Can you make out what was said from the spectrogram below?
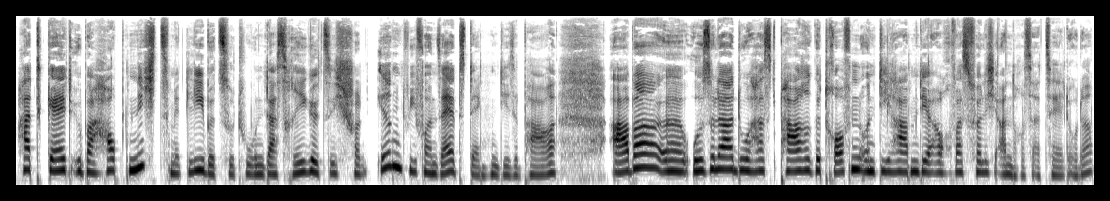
hat Geld überhaupt nichts mit Liebe zu tun. Das regelt sich schon irgendwie von selbst, denken diese Paare. Aber äh, Ursula, du hast Paare getroffen und die haben dir auch was völlig anderes erzählt, oder?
